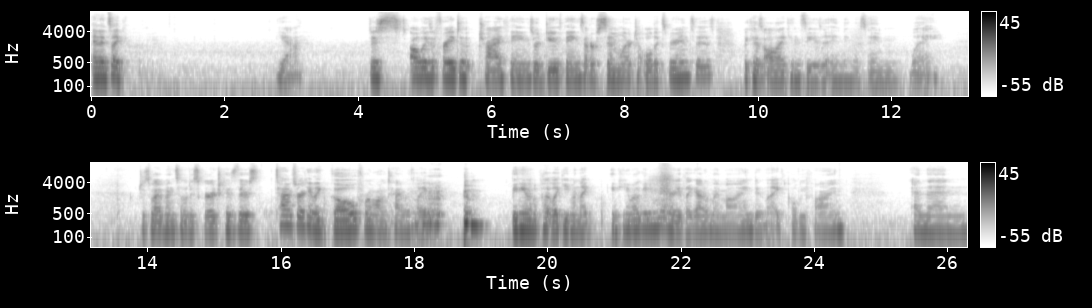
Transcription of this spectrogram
and it's like, yeah, just always afraid to try things or do things that are similar to old experiences because all I can see is it ending the same way. Which is why I've been so discouraged because there's times where I can like go for a long time with like being able to put like even like thinking about getting married like out of my mind and like I'll be fine. And then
